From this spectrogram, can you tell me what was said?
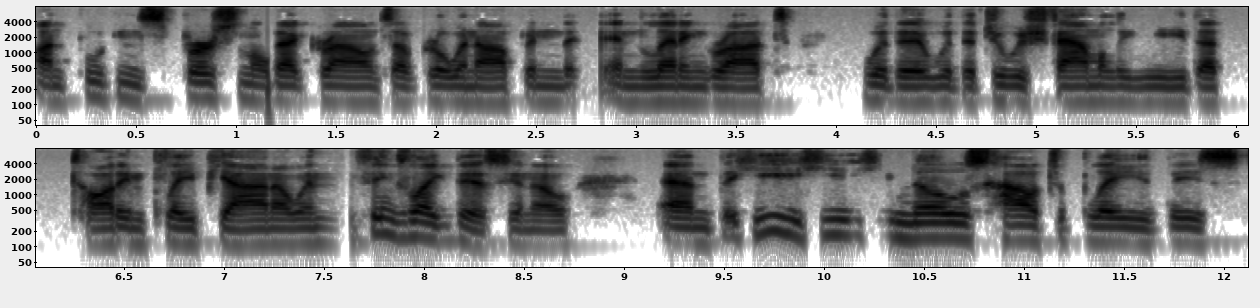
on Putin's personal backgrounds of growing up in in Leningrad with a with a Jewish family that taught him play piano and things like this, you know. And he he, he knows how to play these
